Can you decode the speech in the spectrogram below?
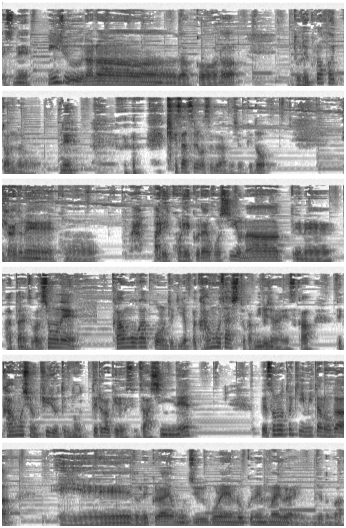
ですね。27だから、どれくらい入ったんだろう？ね。計算すればすぐなんでしょうけど、意外とね、この、やっぱりこれくらい欲しいよなーってね、あったんです。私もね、看護学校の時、やっぱり看護雑誌とか見るじゃないですか。で、看護師の給料って載ってるわけですよ、雑誌にね。で、その時見たのが、えー、どれくらい？もう15年、6年前ぐらいに見たのが、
